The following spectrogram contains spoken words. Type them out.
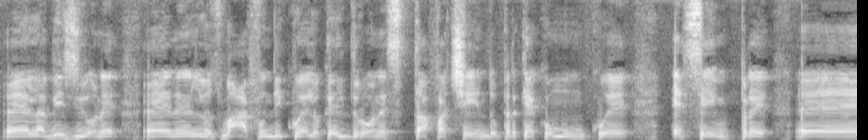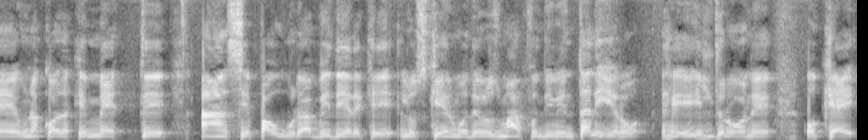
eh, la visione eh, nello smartphone di quello che il drone sta facendo perché comunque è sempre eh, una cosa che mette ansia e paura vedere che lo schermo dello smartphone diventa nero e il drone ok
